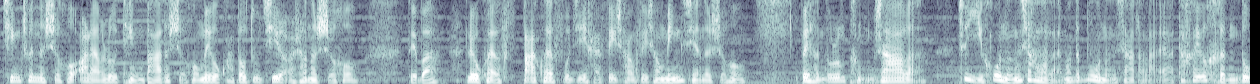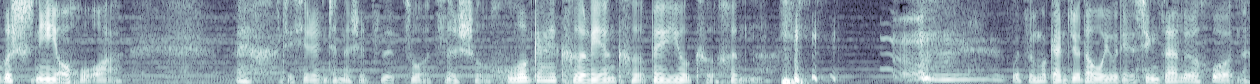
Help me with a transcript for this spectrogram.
青春的时候二两肉挺拔的时候，没有挂到肚脐眼上的时候，对吧？六块八块腹肌还非常非常明显的时候，被很多人捧杀了。这以后能下得来吗？他不能下得来啊，他还有很多个十年要活啊。哎呀，这些人真的是自作自受，活该，可怜可悲又可恨呐！我怎么感觉到我有点幸灾乐祸呢？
